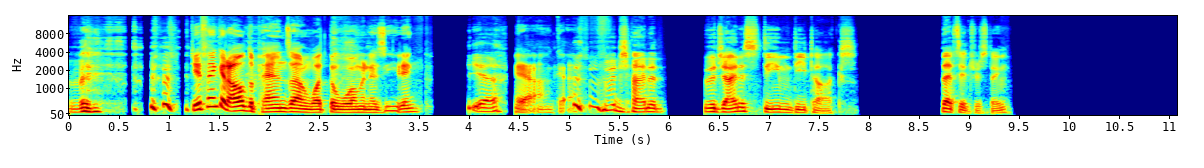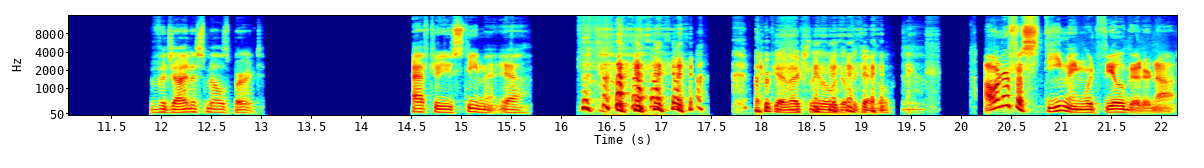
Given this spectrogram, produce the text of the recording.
Do you think it all depends on what the woman is eating? yeah. Yeah. Okay. vagina vagina steam detox. That's interesting. Vagina smells burnt. After you steam it, yeah. okay, I'm actually gonna look up the candle. I wonder if a steaming would feel good or not.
